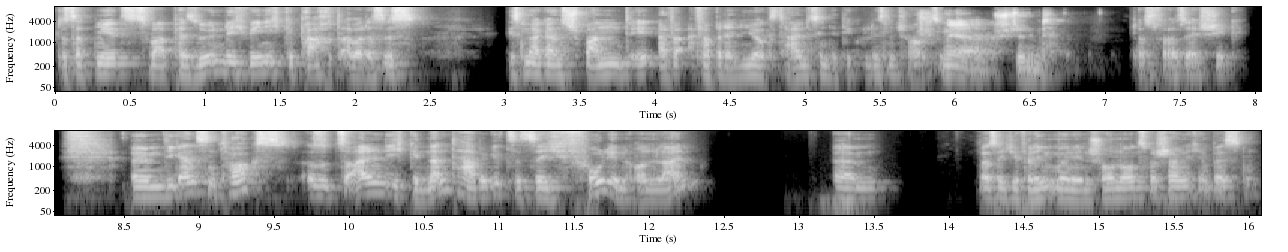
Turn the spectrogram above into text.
Das hat mir jetzt zwar persönlich wenig gebracht, aber das ist, ist mal ganz spannend, einfach, einfach bei der New York Times hinter die Kulissen schauen zu können. Ja, stimmt. Das war sehr schick. Ähm, die ganzen Talks, also zu allen, die ich genannt habe, gibt es tatsächlich Folien online. Ähm, was ich hier verlinken wir in den Show Notes wahrscheinlich am besten.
